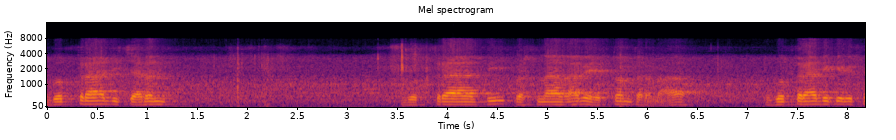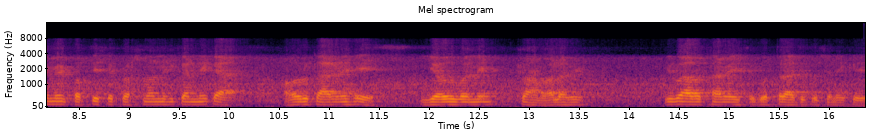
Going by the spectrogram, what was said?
गोत्रादि चरण गोत्रादि प्रश्नाभाव गोत्रादि के विषय में पति से प्रश्न नहीं करने का और कारण है यौवने अलग है युवा अवस्था में इसे गोत्रादि पूछने के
